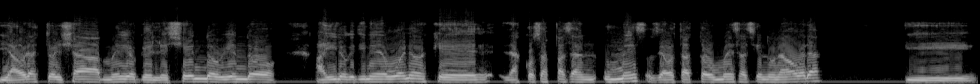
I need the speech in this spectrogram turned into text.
y ahora estoy ya medio que leyendo, viendo, ahí lo que tiene de bueno es que las cosas pasan un mes, o sea, vos estás todo un mes haciendo una obra y,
